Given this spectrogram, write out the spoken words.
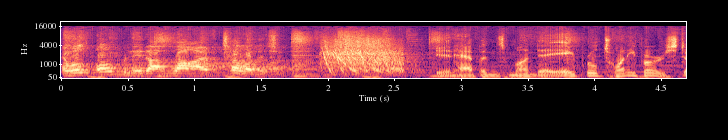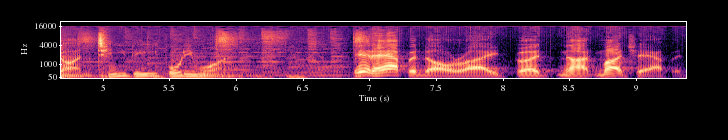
and we'll open it on live television. It happens Monday, April 21st on TV 41. It happened all right, but not much happened.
